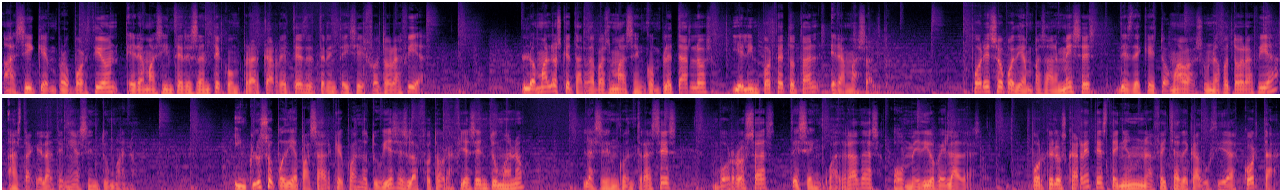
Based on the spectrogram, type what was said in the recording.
así que en proporción era más interesante comprar carretes de 36 fotografías. Lo malo es que tardabas más en completarlos y el importe total era más alto. Por eso podían pasar meses desde que tomabas una fotografía hasta que la tenías en tu mano. Incluso podía pasar que cuando tuvieses las fotografías en tu mano, las encontrases borrosas, desencuadradas o medio veladas, porque los carretes tenían una fecha de caducidad corta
